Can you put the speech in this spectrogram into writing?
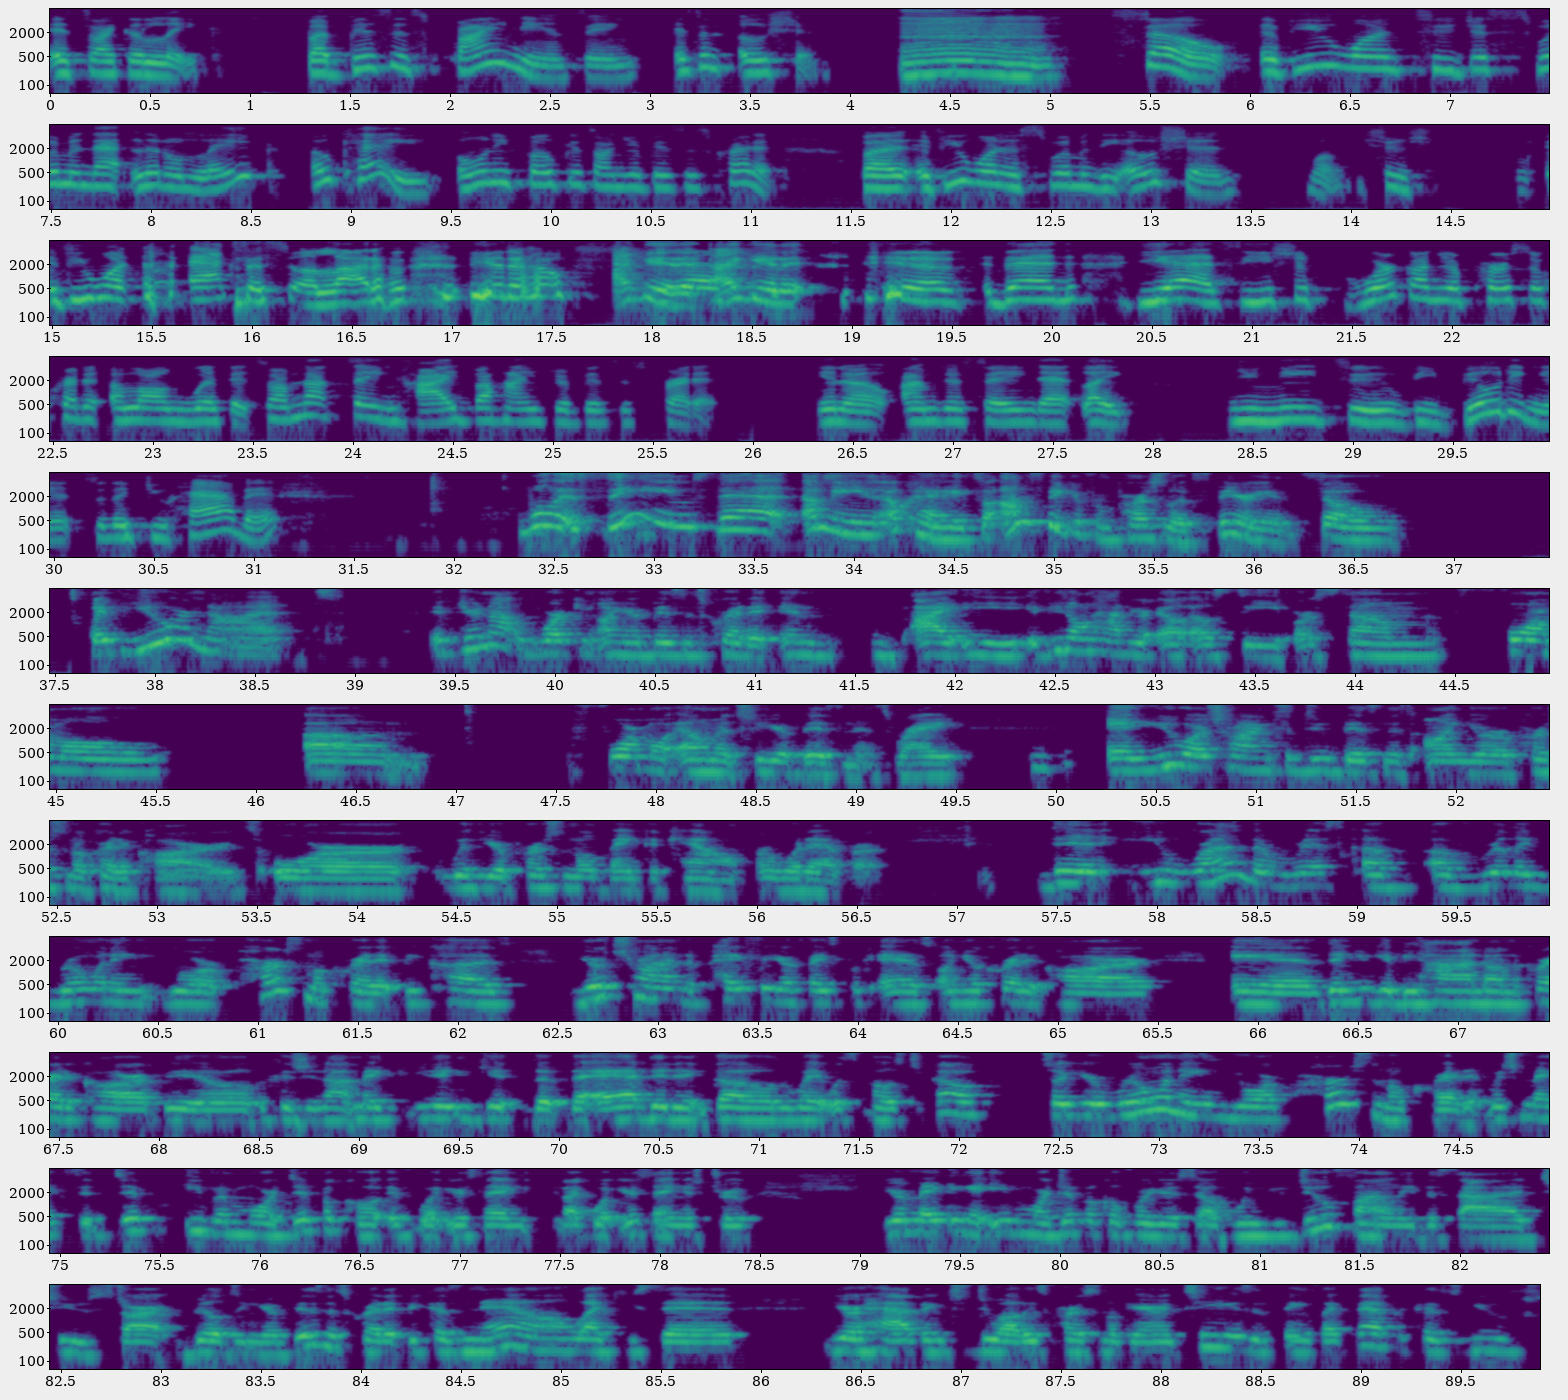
It's like a lake, but business financing is an ocean. Mm. So if you want to just swim in that little lake, okay, only focus on your business credit. But if you want to swim in the ocean, well, you shouldn't if you want access to a lot of you know? I get then, it i get it. You know then yes you should work on your personal credit along with it. So i'm not saying hide behind your business credit. You know i'm just saying that like you need to be building it so that you have it. Well it seems that i mean okay so i'm speaking from personal experience. So if you are not if you're not working on your business credit in i.e if you don't have your llc or some formal um, formal element to your business, right? Mhm. And you are trying to do business on your personal credit cards or with your personal bank account or whatever, then you run the risk of, of really ruining your personal credit because you're trying to pay for your Facebook ads on your credit card and then you get behind on the credit card bill because you're not making you didn't get the, the ad didn't go the way it was supposed to go. So you're ruining your personal credit which makes it diff- even more difficult if what you're saying like what you're saying is true. You're making it even more difficult for yourself when you do finally decide to start building your business credit because now like you said you're having to do all these personal guarantees and things like that because you've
